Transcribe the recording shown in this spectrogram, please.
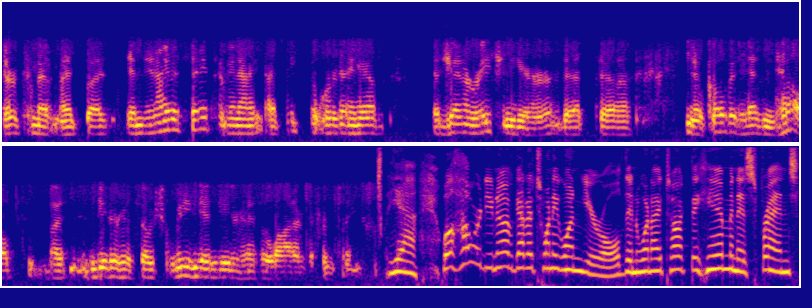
their commitment. But in the United States, I mean, I, I think that we're going to have a generation here that. Uh, you know, COVID hasn't helped, but neither has social media, neither has a lot of different things. Yeah. Well, Howard, you know, I've got a 21 year old, and when I talk to him and his friends,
